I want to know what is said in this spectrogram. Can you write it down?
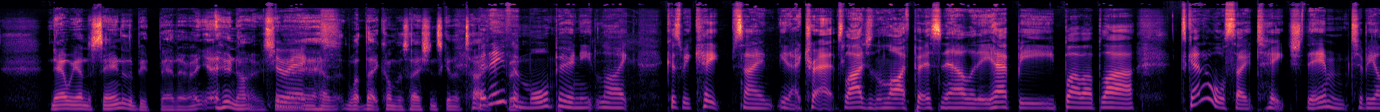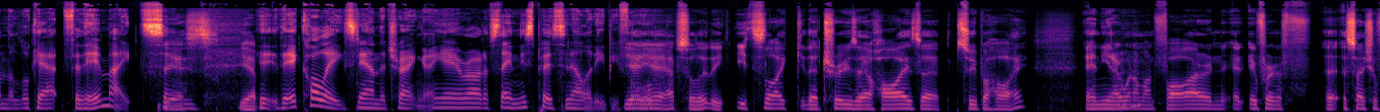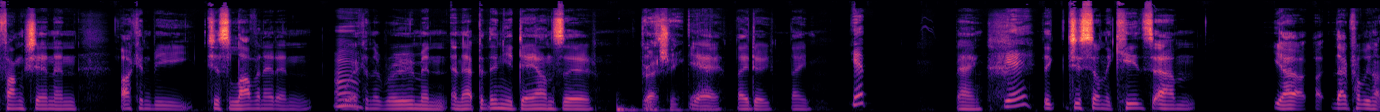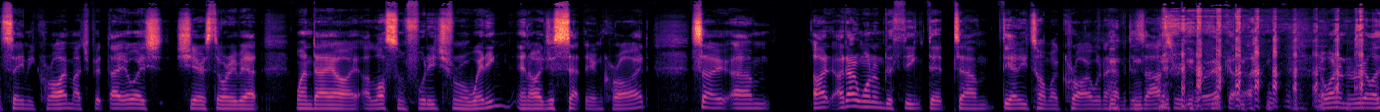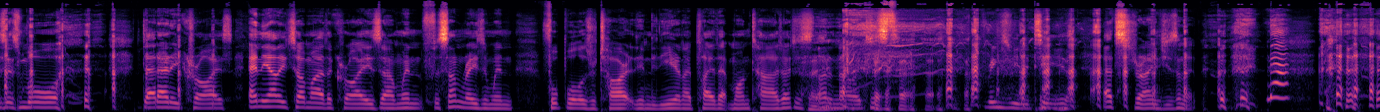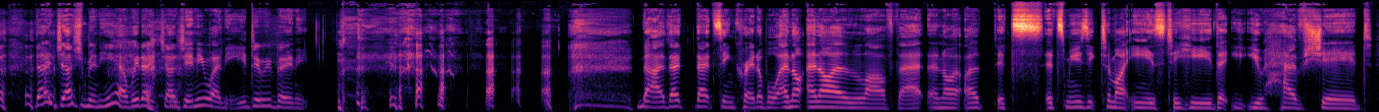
now we understand it a bit better. And yeah, who knows, you know, Correct. how, what that conversation's going to take. But even more, Bernie, like, because we keep saying, you know, Trav's, larger than life personality, happy, blah, blah, blah. It's going to also teach them to be on the lookout for their mates and Yes. Yep. their colleagues down the track and go, yeah, right, I've seen this personality before. Yeah, yeah, absolutely. It's like the truths. our highs are super high. And, you know, when I'm on fire and at- if we're at a f- a, a social function and I can be just loving it and work in the room and, and that, but then your downs are Trashy. Yeah, they do. They Yep. bang. Yeah. The, just on the kids, um, yeah, I- they probably not see me cry much, but they always share a story about one day I, I lost some footage from a wedding and I just sat there and cried. So um, I, I don't want them to think that um, the only time I cry when I have a disaster in work. I, I want them to realise there's more. Dad only cries, and the only time I ever cry is um, when, for some reason, when footballers retire at the end of the year and they play that montage. I just, I don't know, it just brings me to tears. That's strange, isn't it? No No judgment here. We don't judge anyone here, do we, Bernie? No, that that's incredible, and I, and I love that, and I, I it's it's music to my ears to hear that you have shared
